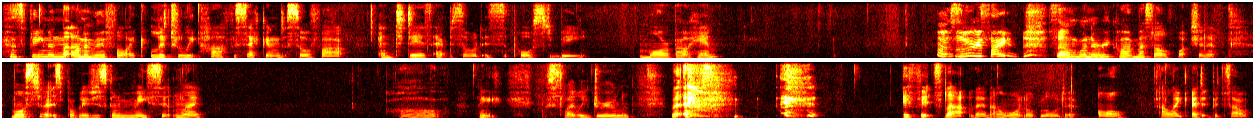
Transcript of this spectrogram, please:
has been in the anime for like literally half a second so far, and today's episode is supposed to be more about him. I'm so excited. So I'm going to record myself watching it. Most of it is probably just going to be me sitting like, oh, like slightly drooling. But if it's that, then I won't upload it all. I'll like edit bits out.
